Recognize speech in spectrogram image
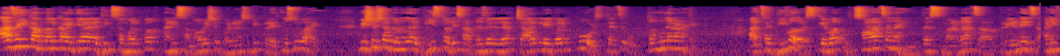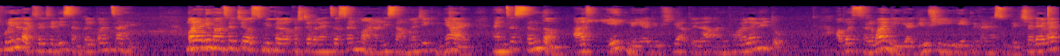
आजही कामगार कायदे अधिक समर्पक आणि समावेशक बनवण्यासाठी प्रयत्न सुरू आहेत. विशेषतः दोन हजार वीसमध्ये सादर झालेल्या चार लेबर कोड्स त्याचे उत्तम उदाहरण आहे आजचा दिवस केवळ उत्साहाचा नाही तर स्मरणाचा प्रेरणेचा आणि पुढील वाटचालीसाठी संकल्पांचा आहे. मराठी माणसाची अस्मिता कष्टकऱ्यांचा सन्मान आणि सामाजिक न्याय यांचा संगम आज एक मे या दिवशी आपल्याला अनुभवायला मिळतो. आपण सर्वांनी या दिवशी एकमेकांना शुभेच्छा द्याव्यात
